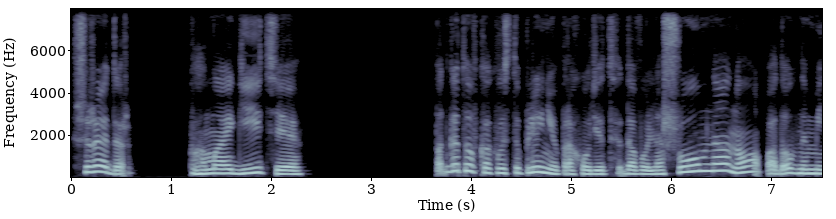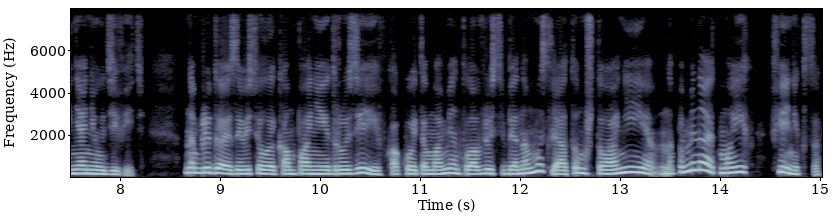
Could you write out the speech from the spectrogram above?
Шредер. Помогите. Подготовка к выступлению проходит довольно шумно, но подобным меня не удивить. Наблюдая за веселой компанией друзей, в какой-то момент ловлю себя на мысли о том, что они напоминают моих фениксов.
